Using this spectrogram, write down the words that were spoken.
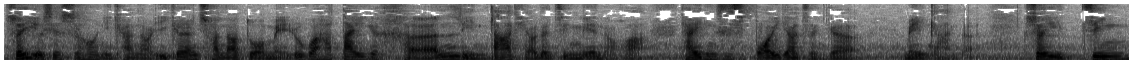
所以有些时候你看到一个人穿到多美，如果他戴一个很领大条的金链的话，他一定是 spoil 掉整个美感的。所以金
